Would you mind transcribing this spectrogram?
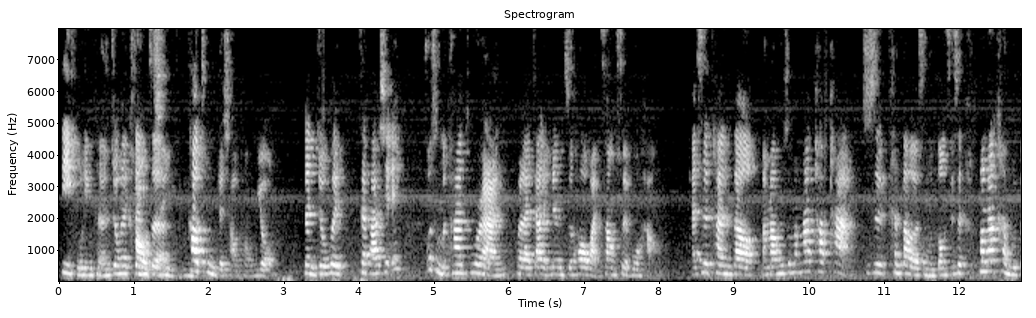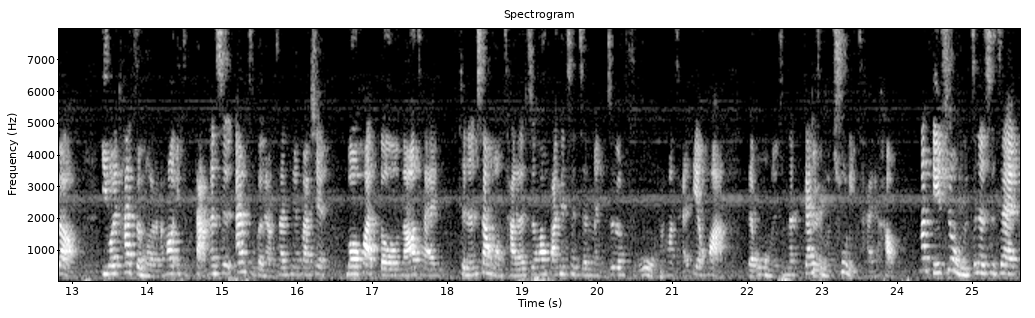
地茯苓可能就会靠近靠近你的小朋友，那你就会再发现，哎，为什么他突然回来家里面之后晚上睡不好？还是看到妈妈会说妈妈怕怕，就是看到了什么东西，是妈妈看不到，以为他怎么了，然后一直打，但是安抚个两三天，发现没话都，然后才可能上网查了之后，发现圣真美这个服务，然后才电话来问我们说，那该怎么处理才好？那的确，我们真的是在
